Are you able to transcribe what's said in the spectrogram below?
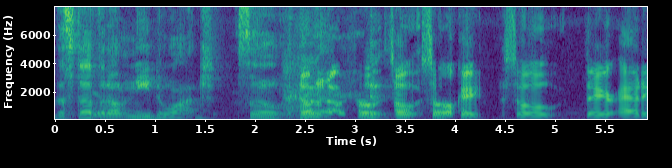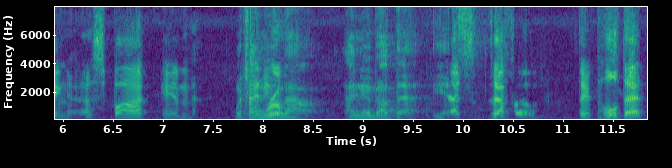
the stuff I don't need to watch. So No, no, no. So, so, so, okay. So they're adding a spot in which I knew Rogue. about. I knew about that. Yes. that's Zeffo. They pulled that.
